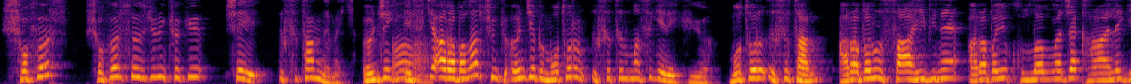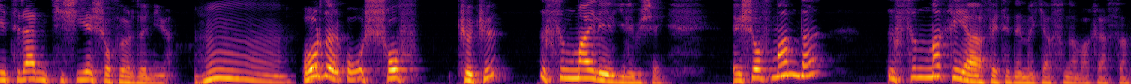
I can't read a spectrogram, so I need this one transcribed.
Şoför, şoför sözcüğünün kökü şey ısıtan demek. Önce Aa. eski arabalar çünkü önce bir motorun ısıtılması gerekiyor. Motoru ısıtan, arabanın sahibine arabayı kullanılacak hale getiren kişiye şoför deniyor. Hmm. Orada o şof kökü ısınmayla ilgili bir şey. Eşofman da ısınma kıyafeti demek aslına bakarsan.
